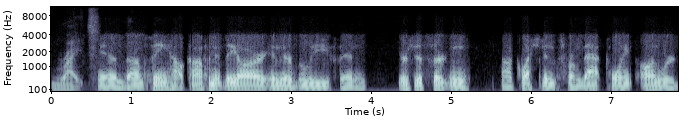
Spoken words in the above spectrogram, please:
Right. and um, seeing how confident they are in their belief. And there's just certain uh, questions from that point onward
